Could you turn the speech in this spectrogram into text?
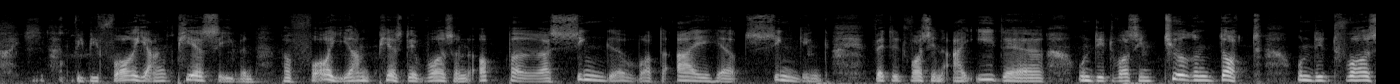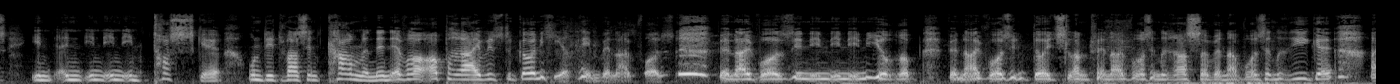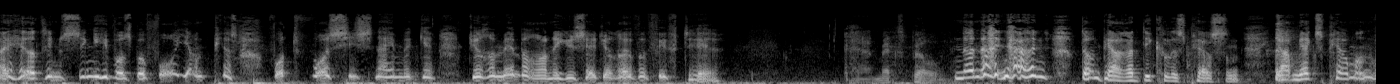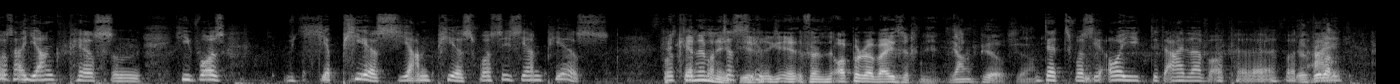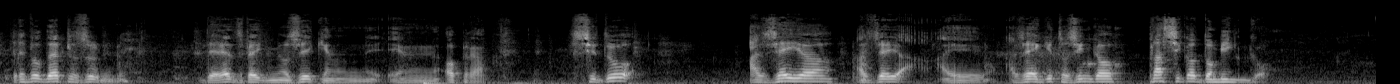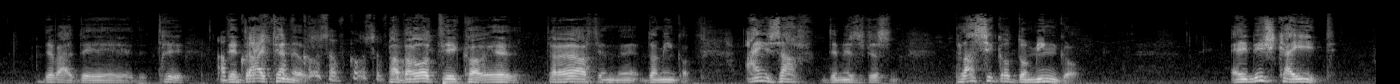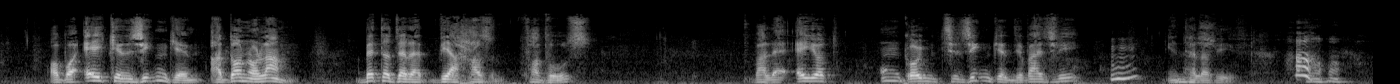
before young Peerce even, before young Peerce there was an opera singer what I heard singing, that it was in Aida and it was in Turandot and it was in, in, in, in, in Tosca and it was in Carmen and every opera I used to go and hear him when I was, when I was in, in, in, in Europe, when I was in Deutschland, when I was in Russia, when I was in Riga. I heard him sing. He was before Jan Peerce. What was his name again? Do you remember, Ronnie? You said you're over 50. Ja, Max Pell. No, no, no. Don't be a ridiculous person. Yeah, Max Perlman was a young person. He was, yeah, Peerce, Jan Peerce. Was is Jan Peerce? Ich Was kenne that ihn what nicht. just Ich, sing- ich, von der Opera weiß ich nicht. Jan Peerce, ja. That was, yeah, oh, did I love opera? But Ich will, I, ich will der Person, der jetzt wegen Musik in, in Opera, sie du a sehr, a sehr, אז זה I זינגו, to Zingo Plastico Domingo. de were de the three of the course, three tenors. Of course, Pavarotti, course. Pavarotti, eh, Domingo. Ein Sach, the most wissen. Plastico Domingo. A nicht kait. Aber ken singen a olam. Better than wir hasen. Favus. Weil er ey ungeum zu singen, du weißt wie? Mhm. In Tel Aviv.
